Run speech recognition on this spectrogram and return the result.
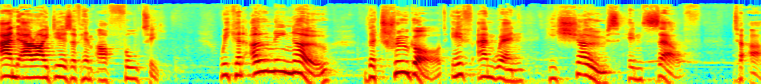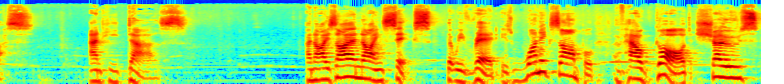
And our ideas of him are faulty. We can only know the true God if and when he shows himself to us. And he does. And Isaiah 9 6 that we've read is one example of how God shows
